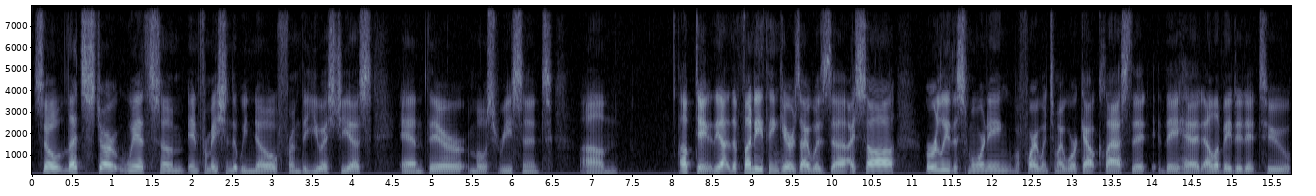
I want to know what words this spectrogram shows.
So let's start with some information that we know from the USGS and their most recent um, update. The, the funny thing here is I was uh, I saw early this morning before I went to my workout class that they had elevated it to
